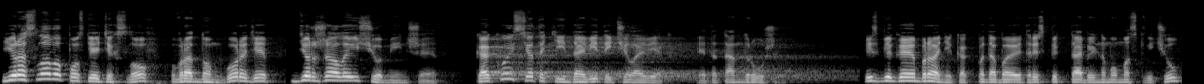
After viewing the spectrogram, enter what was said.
Ярослава после этих слов в родном городе держала еще меньшее. Какой все-таки ядовитый человек этот Андруша. Избегая брани, как подобает респектабельному москвичу,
